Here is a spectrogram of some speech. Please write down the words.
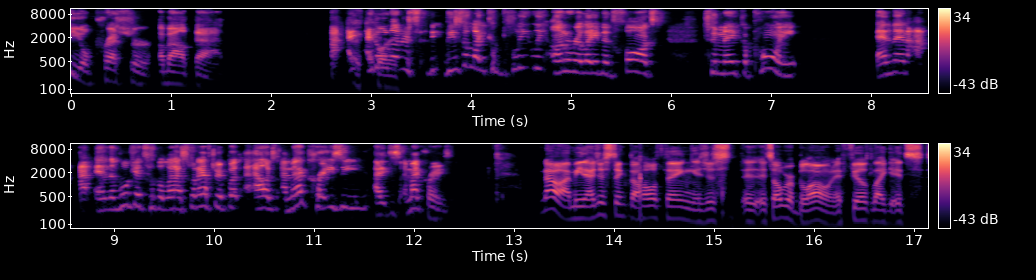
feel pressure about that? I, I don't understand. These are like completely unrelated thoughts to make a point, and then I, and then we'll get to the last one after it. But Alex, am I crazy? I just, am I crazy? No, I mean I just think the whole thing is just it's overblown. It feels like it's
